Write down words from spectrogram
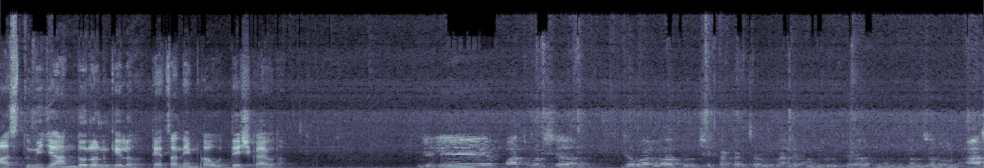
आज तुम्ही जे आंदोलन केलं त्याचा नेमका उद्देश काय होता? गेले पाच वर्ष जवाहरलाल दोनशे खाटांचं रुग्णालय मंजूर के- मंजूर होऊन आज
